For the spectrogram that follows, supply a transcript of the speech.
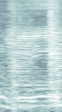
in here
